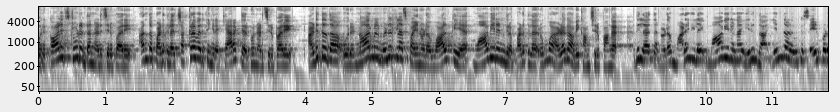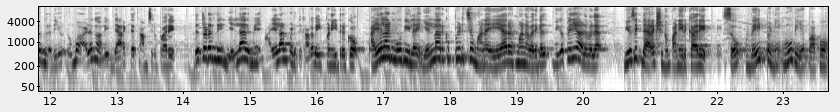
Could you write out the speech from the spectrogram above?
ஒரு காலேஜ் ஸ்டூடெண்ட் தான் நடிச்சிருப்பாரு. அந்த படத்துல சக்கரவர்த்திங்கிற கேரக்டருக்கும் நடிச்சிருப்பாரு. அடுத்ததா ஒரு நார்மல் மிடில் கிளாஸ் பையனோட வாழ்க்கைய மாவீரன்கிற படத்துல ரொம்ப அழகாவே காமிச்சிருப்பாங்க. இதுல தன்னோட மனநிலை மாவீரனா இருந்தா எந்த அளவுக்கு செயல்படுங்கிறதையும் ரொம்ப அழகாவே டேரக்டர் காமிச்சிருப்பாரு. அதை தொடர்ந்து எல்லாருமே அயலான் படத்துக்காக வெயிட் பண்ணிட்டு இருக்கோம். அயலான் மூவியில் எல்லாருக்கும் பிடிச்சமான ஏஆர் ரஹ்மான் அவர்கள் மிகப்பெரிய அளவுல மியூசிக் டைரக்ஷனும் பண்ணியிருக்காரு ஸோ வெயிட் பண்ணி மூவியை பார்ப்போம்.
